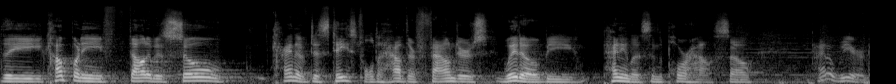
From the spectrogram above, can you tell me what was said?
the company felt it was so kind of distasteful to have their founder's widow be penniless in the poorhouse. So, kind of weird.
